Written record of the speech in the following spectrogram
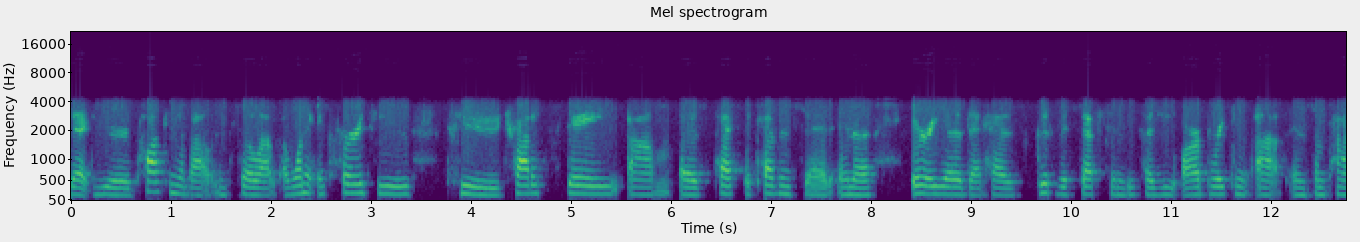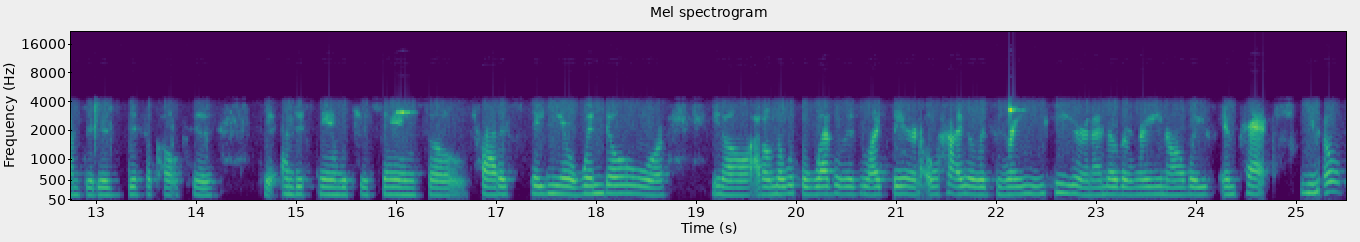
that you're talking about. And so I, I want to encourage you to try to stay, um, as Pastor Kevin said, in a area that has good reception because you are breaking up and sometimes it is difficult to to understand what you're saying. So try to stay near a window or you know, I don't know what the weather is like there in Ohio. It's raining here, and I know the rain always impacts, you know,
